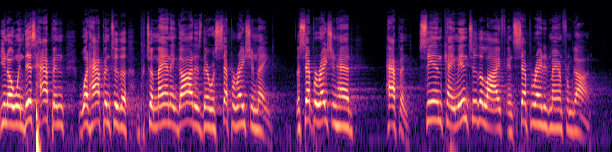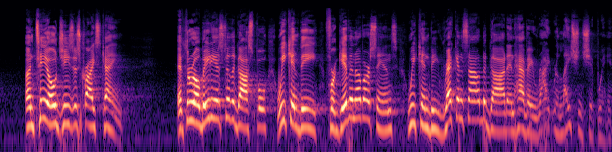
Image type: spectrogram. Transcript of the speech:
you know, when this happened, what happened to the to man and God is there was separation made. The separation had happened. Sin came into the life and separated man from God until Jesus Christ came. And through obedience to the gospel, we can be forgiven of our sins, we can be reconciled to God, and have a right relationship with Him.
